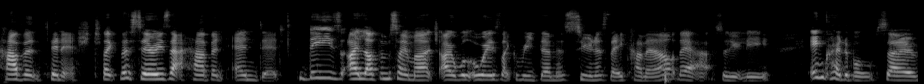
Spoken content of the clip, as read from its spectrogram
haven't finished, like the series that haven't ended. These I love them so much. I will always like read them as soon as they come out. They're absolutely incredible. So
